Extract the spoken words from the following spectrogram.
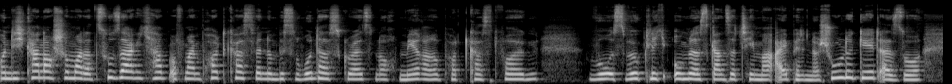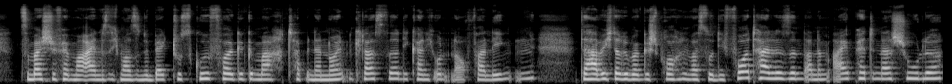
Und ich kann auch schon mal dazu sagen, ich habe auf meinem Podcast, wenn du ein bisschen runterscrollst, noch mehrere Podcast-Folgen, wo es wirklich um das ganze Thema iPad in der Schule geht. Also zum Beispiel fällt mir ein, dass ich mal so eine Back-to-School-Folge gemacht habe in der 9. Klasse. Die kann ich unten auch verlinken. Da habe ich darüber gesprochen, was so die Vorteile sind an einem iPad in der Schule.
